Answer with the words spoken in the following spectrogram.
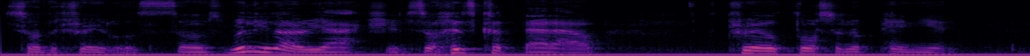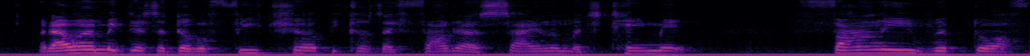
saw the trailers. So it's really not a reaction. So let's cut that out. Trailer thoughts and opinion. But I want to make this a double feature because I found out Asylum Entertainment finally ripped off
